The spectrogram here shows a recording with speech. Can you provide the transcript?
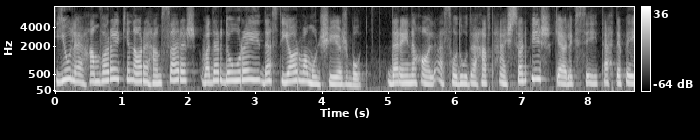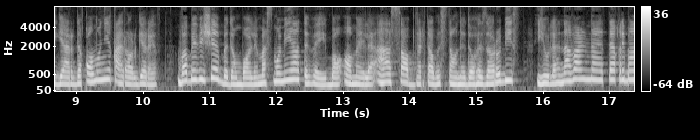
یوله همواره کنار همسرش و در دوره دستیار و منشیش بود. در این حال از حدود 7 8 سال پیش که الکسی تحت پیگرد قانونی قرار گرفت و به ویژه به دنبال مسمومیت وی با عامل اعصاب در تابستان 2020 یولا نوالنه تقریبا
